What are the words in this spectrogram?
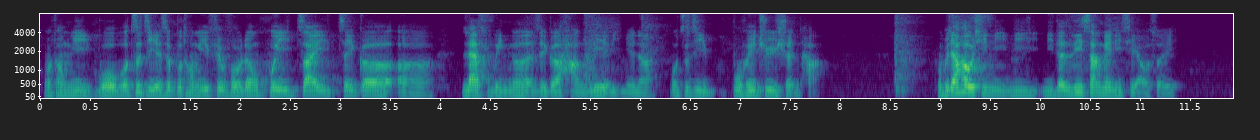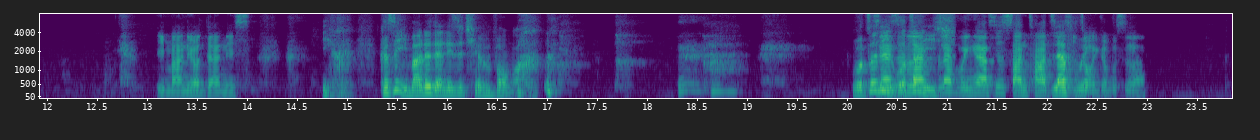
我同意，我我自己也是不同意 Phil Foden 会在这个呃 Left Winger 的这个行列里面呢、我自己不会去选他。我比较好奇你你你的 list 上面你写了谁？Emmanuel Dennis，可是 e m a n u e l 是前锋哦。我这里我这里 left wing 啊，是三叉戟其中一个不是吗？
